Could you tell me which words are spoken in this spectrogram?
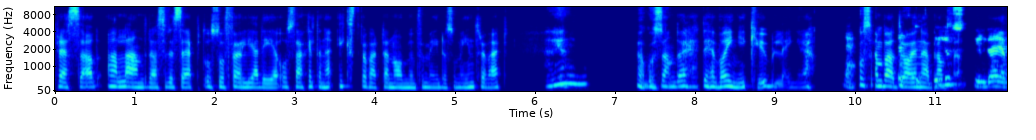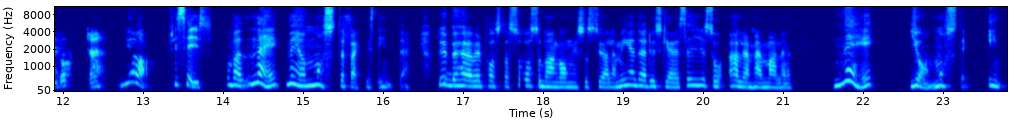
pressad, alla andras recept och så följa det och särskilt den här extroverta normen för mig då som är introvert. Mm. Jag går sönder. Det var inget kul längre. Nej. Och sen bara drar jag näbromsen. Lustfyllda är borta. Ja, precis. Och bara, nej, men jag måste faktiskt inte. Du mm. behöver posta så så många gånger i sociala medier, du ska göra si och så, alla de här mallarna. Nej, jag måste inte.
